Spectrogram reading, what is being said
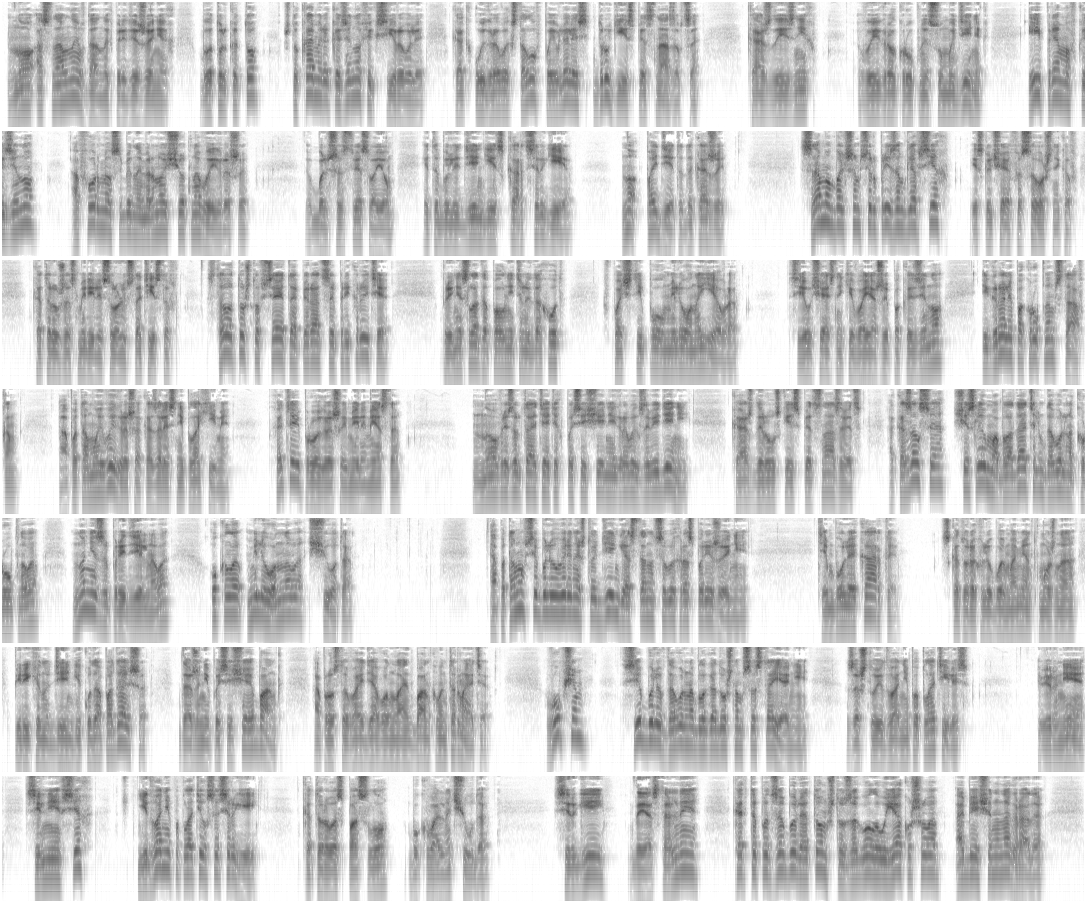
Но основным в данных передвижениях было только то, что камеры казино фиксировали, как у игровых столов появлялись другие спецназовцы. Каждый из них выиграл крупные суммы денег и прямо в казино оформил себе номерной счет на выигрыше. В большинстве своем это были деньги из карт Сергея. Но пойди это докажи. Самым большим сюрпризом для всех, исключая ФСОшников, которые уже смирились с ролью статистов, стало то, что вся эта операция прикрытия принесла дополнительный доход в почти полмиллиона евро. Все участники вояжей по казино играли по крупным ставкам, а потому и выигрыши оказались неплохими, хотя и проигрыши имели место – но в результате этих посещений игровых заведений каждый русский спецназовец оказался счастливым обладателем довольно крупного, но не запредельного, около миллионного счета. А потому все были уверены, что деньги останутся в их распоряжении. Тем более карты, с которых в любой момент можно перекинуть деньги куда подальше, даже не посещая банк, а просто войдя в онлайн-банк в интернете. В общем, все были в довольно благодушном состоянии, за что едва не поплатились. Вернее, сильнее всех едва не поплатился Сергей, которого спасло буквально чудо. Сергей, да и остальные, как-то подзабыли о том, что за голову Якушева обещана награда.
